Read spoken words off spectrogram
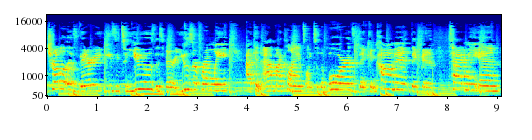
Trello is very easy to use, it's very user friendly. I can add my clients onto the boards, they can comment, they can tag me in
